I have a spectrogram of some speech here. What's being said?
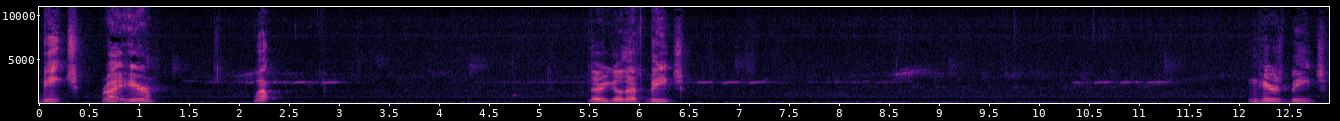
beech right here. Well, there you go. That's beech. And here's beech.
